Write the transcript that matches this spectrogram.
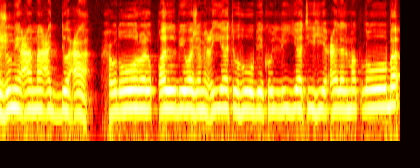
جمع مع الدعاء حضور القلب وجمعيته بكليته على المطلوب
